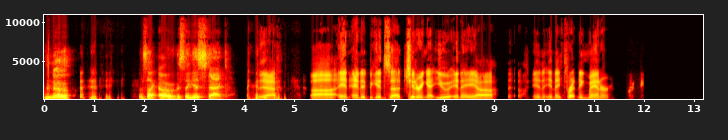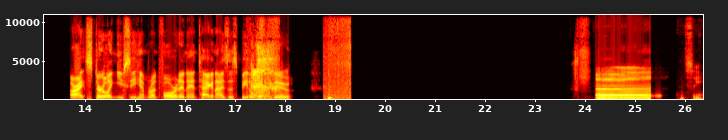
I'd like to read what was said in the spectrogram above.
No. It's like, oh, this thing is stacked. yeah. Uh, and and it begins uh, chittering at you in a uh, in in a threatening manner. All right, Sterling, you see him run forward and antagonize this beetle. What do you do? Uh, let's see.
